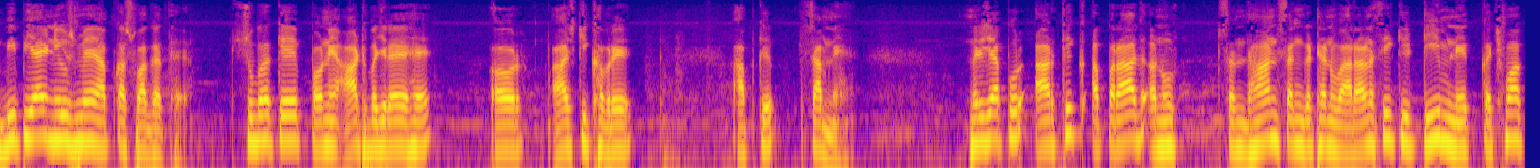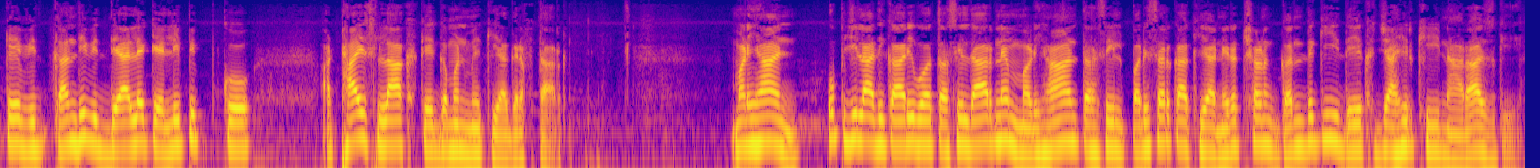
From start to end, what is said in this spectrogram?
BPI news में आपका स्वागत है। सुबह के पौने आठ बज रहे हैं और आज की खबरें आपके सामने हैं। मिर्जापुर आर्थिक अपराध अनुसंधान संगठन वाराणसी की टीम ने कछवा के गांधी विद्यालय के लिपिक को 28 लाख के गमन में किया गिरफ़्तार। मणिहान उप जिलाधिकारी व तहसीलदार ने मढ़ियान तहसील परिसर का किया निरीक्षण, गंदगी देख ज़ाहिर की नाराज़गी।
